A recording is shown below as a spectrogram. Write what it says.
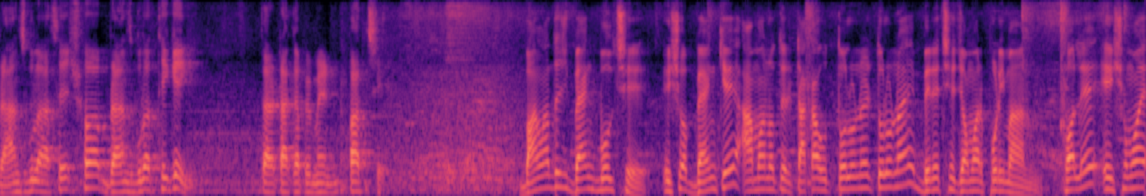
ব্রাঞ্চগুলো আছে সব ব্রাঞ্চগুলো থেকেই তারা টাকা পেমেন্ট পাচ্ছে। বাংলাদেশ ব্যাংক বলছে এসব ব্যাংকে আমানতের টাকা উত্তোলনের তুলনায় বেড়েছে জমার পরিমাণ। ফলে এই সময়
